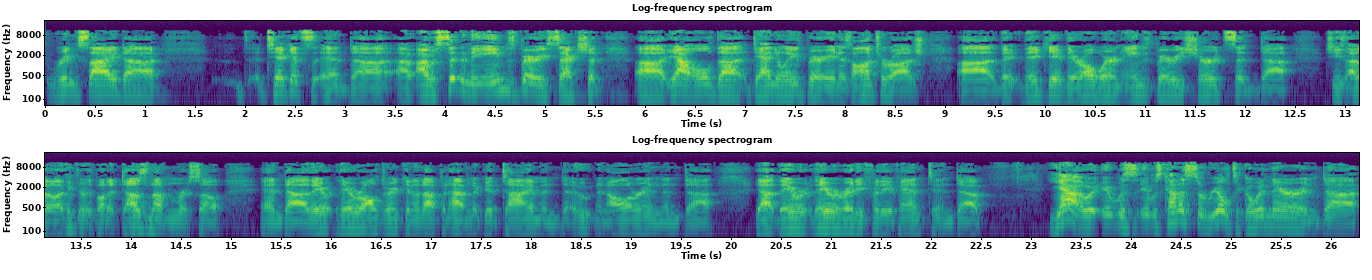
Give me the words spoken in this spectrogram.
ringside uh, tickets, and uh, I, I, was sitting in the Amesbury section. yeah, old Daniel Amesbury and his entourage. they they came, they were all wearing Amesbury shirts, and geez, I don't know, I think there was about a dozen of them or so and uh, they they were all drinking it up and having a good time and uh, hooting and hollering and uh, yeah they were they were ready for the event and uh, yeah it, it, was it was kind of surreal to go in there and uh,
